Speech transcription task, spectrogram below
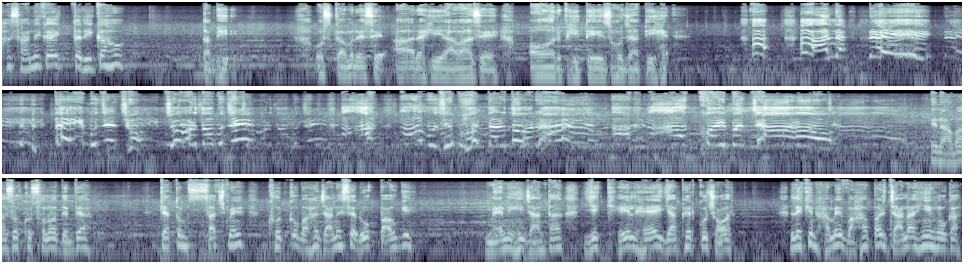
फंसाने का एक तरीका हो। तभी उस कमरे से आ रही आवाज़ें और भी तेज हो जाती हैं। आ, नहीं नहीं मुझे छोड़ छोड़ दो मुझे। आ, आ, मुझे बहुत दर्द हो रहा है। आ, आ, कोई बचाओ। इन आवाजों को सुनो दिव्या। क्या तुम सच में खुद को वहाँ जाने से रोक पाओगी? मैं नहीं जानता ये खेल है या फिर कुछ और लेकिन हमें वहाँ पर जाना ही होगा।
